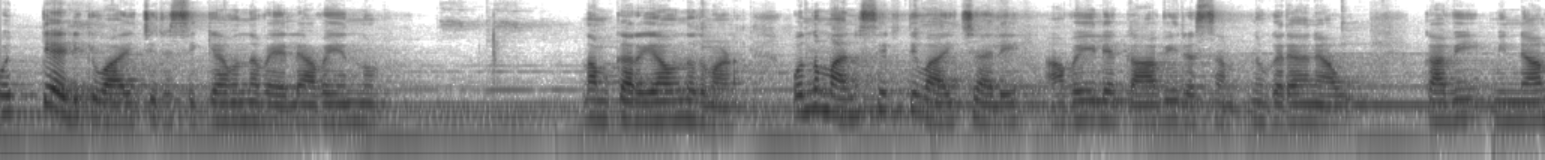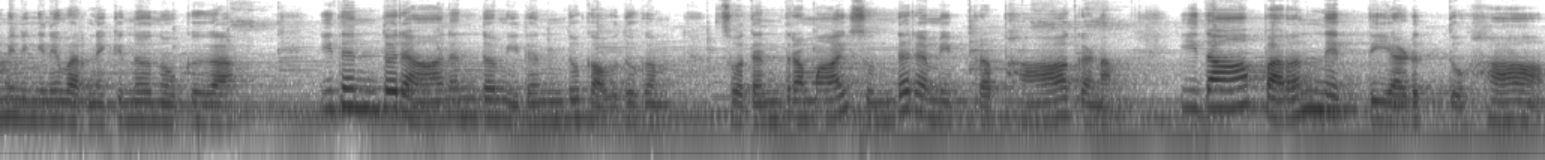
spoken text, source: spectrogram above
ഒറ്റയടിക്ക് വായിച്ച് രസിക്കാവുന്നവയല്ല അവയെന്നും നമുക്കറിയാവുന്നതുമാണ്. ഒന്ന് മനസ്സിരുത്തി വായിച്ചാലേ അവയിലെ കാവ്യരസം നുകരാനാവൂ. കവി മിന്നാമിനിങ്ങിനെ വർണിക്കുന്നത് നോക്കുക. ഇതെന്തൊരാനന്ദം ഇതെന്തു കൗതുകം. സ്വതന്ത്രമായി സുന്ദരമി പ്രഭാകണം. ഇതാ പറന്നെത്തി അടുത്തു ഹാ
